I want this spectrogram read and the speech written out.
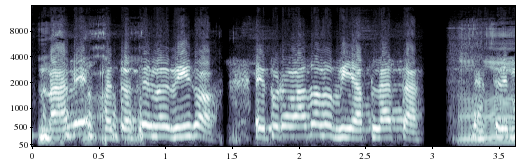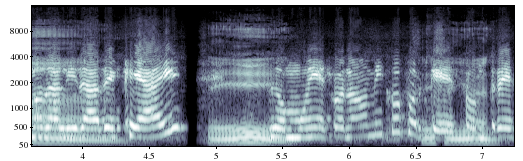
Vale, pues entonces lo digo. He probado los Vía Plata. Las tres Ah, modalidades que hay Sí. son muy económicos porque señora. son 3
